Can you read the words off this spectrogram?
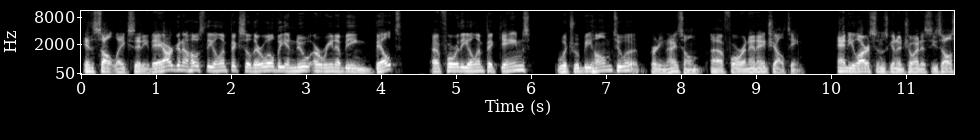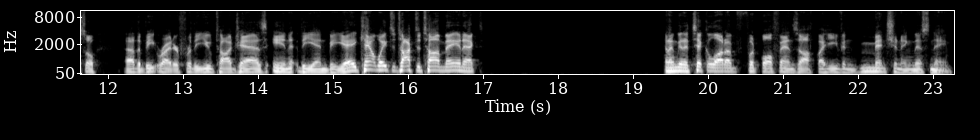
in Salt Lake City. They are going to host the Olympics, so there will be a new arena being built uh, for the Olympic Games, which would be home to a pretty nice home uh, for an NHL team. Andy Larsen's going to join us. He's also uh, the beat writer for the Utah Jazz in the NBA. Can't wait to talk to Tom Mayenknecht. And I'm going to tick a lot of football fans off by even mentioning this name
